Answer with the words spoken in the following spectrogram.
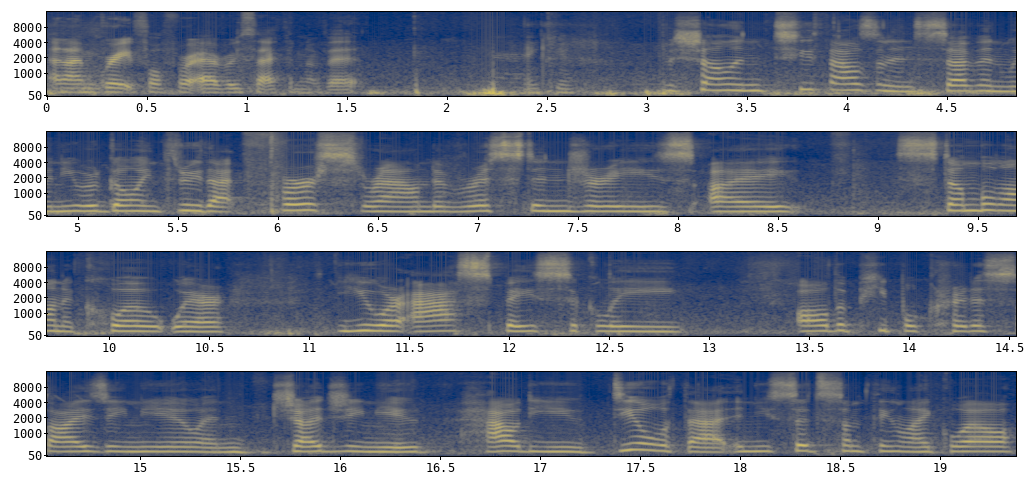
and I'm grateful for every second of it. Thank you. Michelle, in 2007, when you were going through that first round of wrist injuries, I stumbled on a quote where you were asked basically all the people criticizing you and judging you, how do you deal with that? And you said something like, well,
